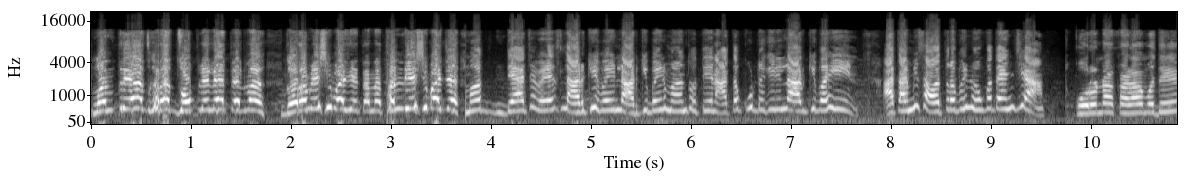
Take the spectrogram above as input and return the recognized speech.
मंत्री आज घरात झोपलेले आहेत त्यांना गरम एशी पाहिजे त्यांना थंडी एशी पाहिजे. मग द्याच्या वेळेस लाडकी बहीण लाडकी बहीण म्हणत होते आणि आता कुठं गेली लाडकी बहीण? आता आम्ही सावत्र बहीण हो का त्यांच्या. कोरोना काळामध्ये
